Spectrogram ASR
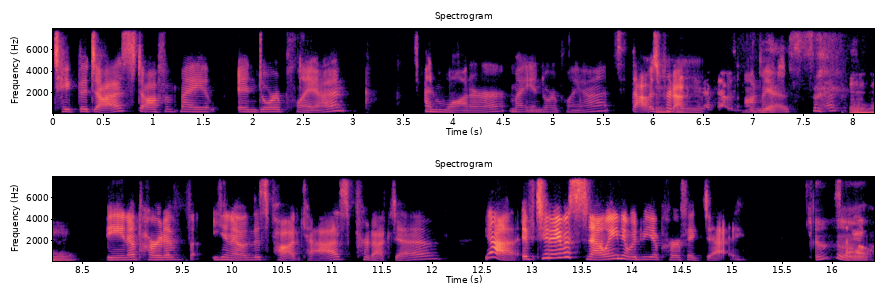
take the dust off of my indoor plant and water my indoor plants. That was productive. Mm-hmm. That was on my yes. Mm-hmm. Being a part of, you know, this podcast, productive. Yeah. If today was snowing, it would be a perfect day. Oh, so,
